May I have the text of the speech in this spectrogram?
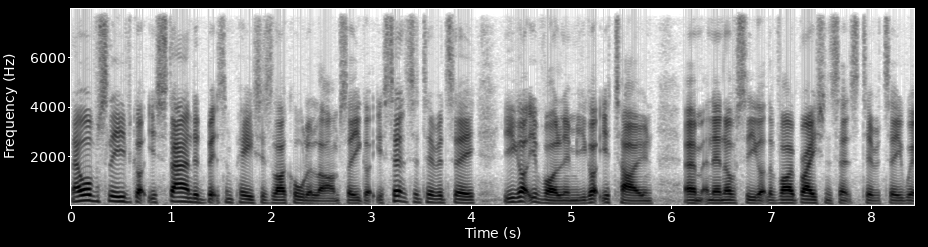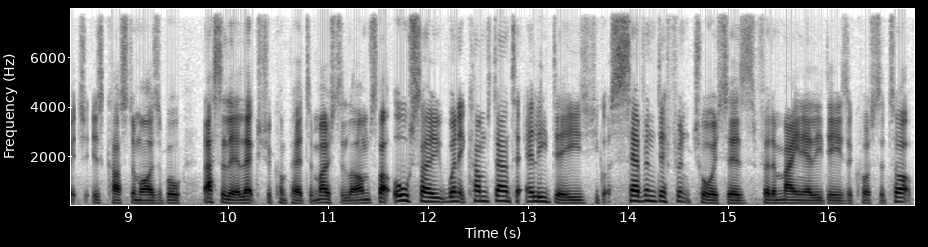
Now obviously you've got your standard bits and pieces like all alarms. So you've got your sensitivity, you've got your volume, you've got your tone, um, and then obviously you've got the vibration sensitivity which is customisable. That's a little extra compared to most alarms. But also when it comes down to LEDs, you've got seven different choices for the main LEDs across the top.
